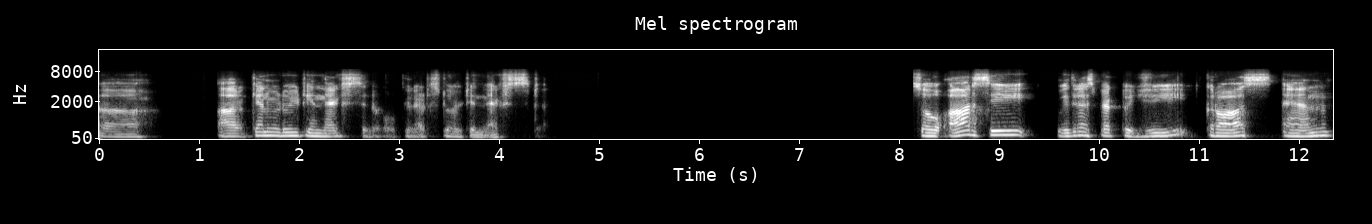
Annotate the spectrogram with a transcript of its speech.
Uh, or can we do it in next? Okay, let's do it in next. So RC with respect to G cross N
